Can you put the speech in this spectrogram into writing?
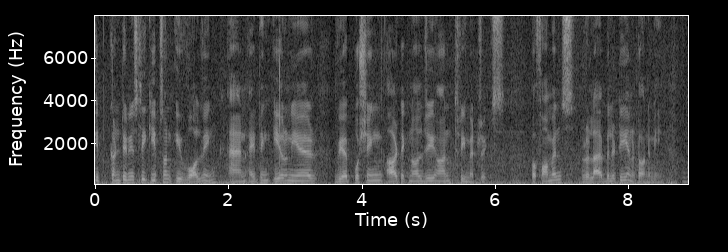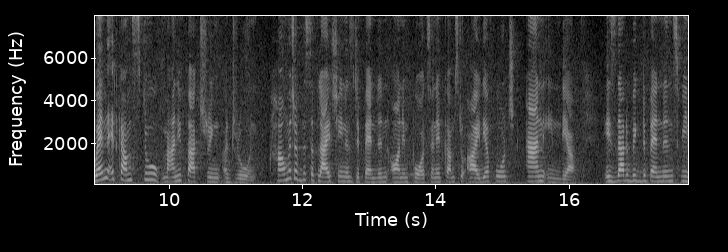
it continuously keeps on evolving. And I think year on year, we are pushing our technology on three metrics performance, reliability, and autonomy. When it comes to manufacturing a drone, how much of the supply chain is dependent on imports when it comes to IdeaForge and India? Is that a big dependence? We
